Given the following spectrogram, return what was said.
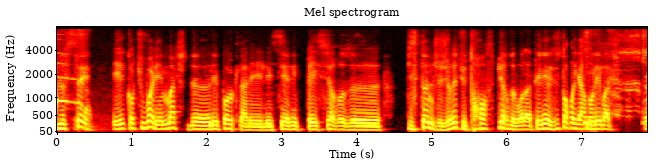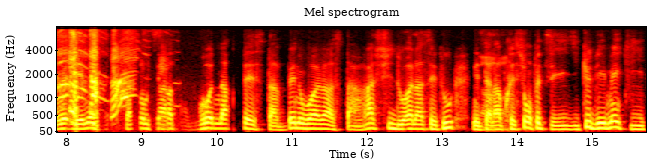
Je le sais. Et quand tu vois les matchs de l'époque, là, les, les séries de Pacers euh, Pistons, je jurais, tu transpires devant la télé juste en regardant les matchs. Les, les mecs, t'as t'as Ron Artest, t'as Ben Wallace, t'as Rachid Wallace et tout, mais t'as Oh. l'impression, en fait, c'est que des mecs qui,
